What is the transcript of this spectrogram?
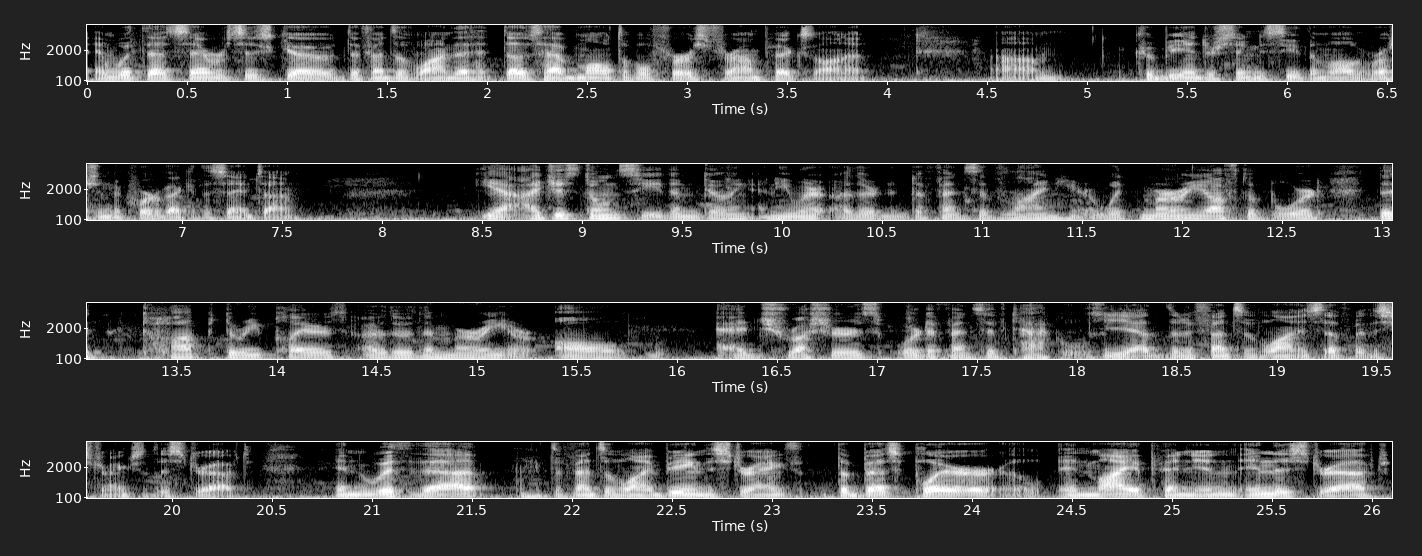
And with that San Francisco defensive line that does have multiple first round picks on it, um, could be interesting to see them all rushing the quarterback at the same time. Yeah, I just don't see them going anywhere other than defensive line here. With Murray off the board, the top three players other than Murray are all edge rushers or defensive tackles. Yeah, the defensive line is definitely the strength of this draft. And with that, defensive line being the strength, the best player, in my opinion, in this draft,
